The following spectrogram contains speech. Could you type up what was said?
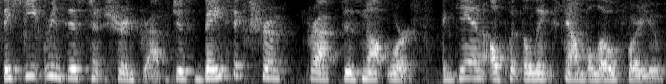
the heat resistant shrink wrap. Just basic shrink wrap does not work. Again, I'll put the links down below for you.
